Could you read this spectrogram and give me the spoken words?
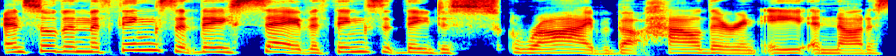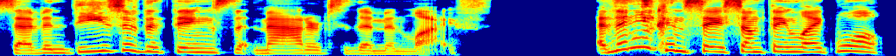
And so then the things that they say, the things that they describe about how they're an eight and not a seven, these are the things that matter to them in life. And then you can say something like, well,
